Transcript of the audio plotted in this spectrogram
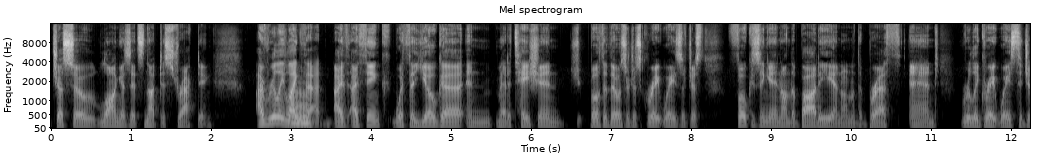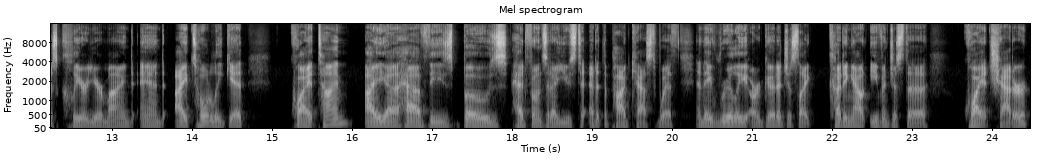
just so long as it's not distracting. I really like Mhm. that. I, I think with the yoga and meditation, both of those are just great ways of just focusing in on the body and on the breath, and really great ways to just clear your mind. And I totally get quiet time. I uh, have these Bose headphones that I use to edit the podcast with, and they really are good at just like cutting out even just the quiet chatter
